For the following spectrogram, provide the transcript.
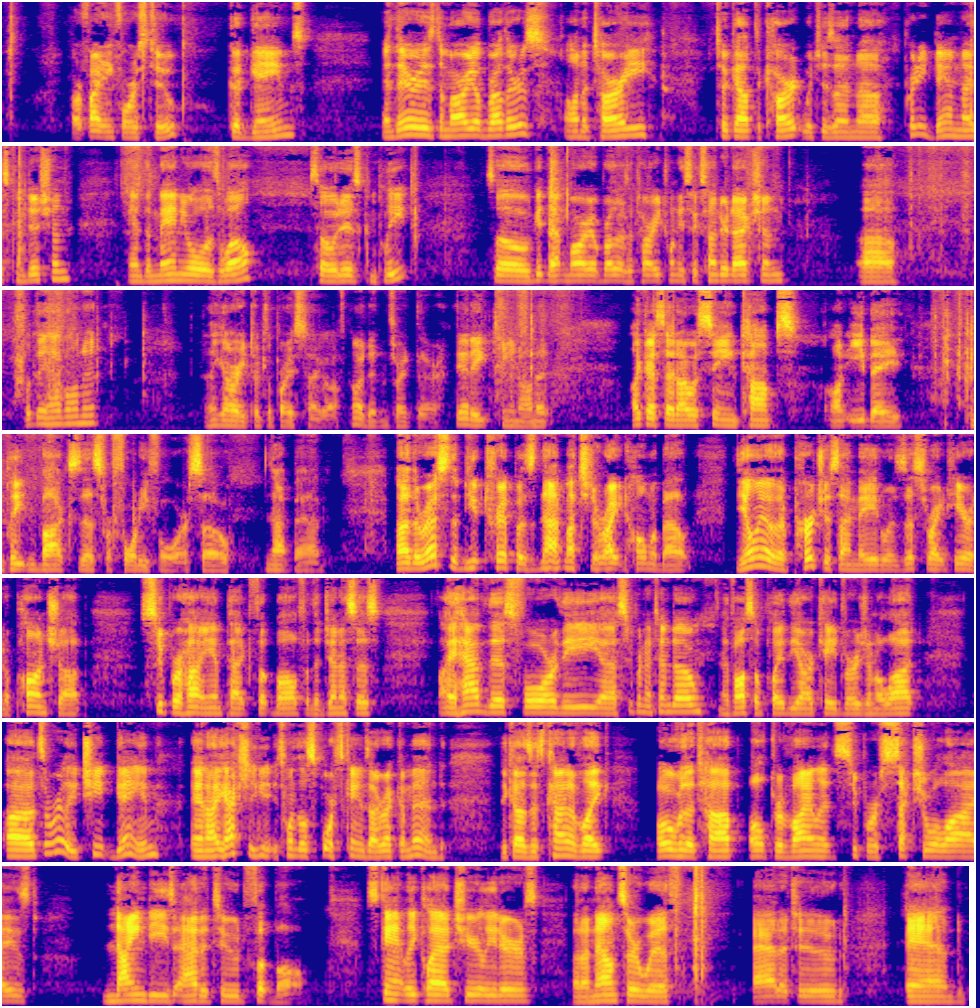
or Fighting Force 2, good games. And there is the Mario Brothers on Atari. Took out the cart, which is in uh, pretty damn nice condition, and the manual as well. So it is complete. So get that Mario Brothers Atari 2600 action. Uh, what they have on it? I think I already took the price tag off. No, I didn't. It's right there. They had 18 on it. Like I said, I was seeing comps on eBay complete in box this for 44, so not bad. Uh, the rest of the Butte trip was not much to write home about. The only other purchase I made was this right here at a pawn shop. Super high impact football for the Genesis. I have this for the uh, Super Nintendo. I've also played the arcade version a lot. Uh, it's a really cheap game, and I actually, it's one of those sports games I recommend because it's kind of like over the top, ultra violent, super sexualized 90s attitude football scantily clad cheerleaders, an announcer with attitude, and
